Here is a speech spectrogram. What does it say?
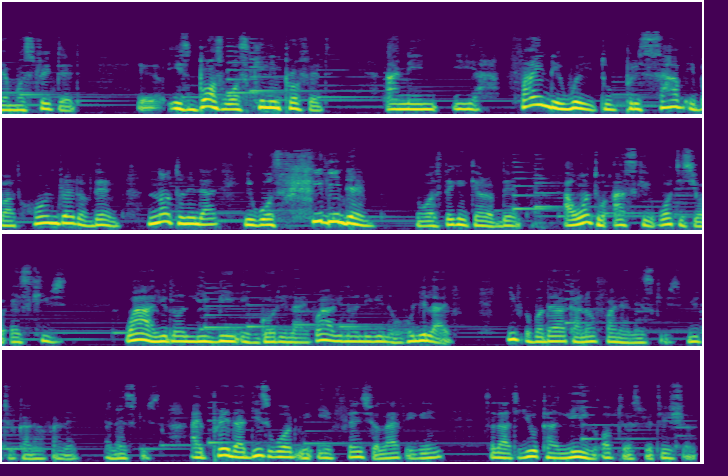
demonstrated. His boss was killing prophet and he, he find a way to preserve about hundred of them. Not only that, he was feeding them. He was taking care of them. I want to ask you, what is your excuse? Why are you not living a godly life? Why are you not living a holy life? If Obadiah cannot find an excuse, you too cannot find an excuse. I pray that this word will influence your life again so that you can live up to expectation.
